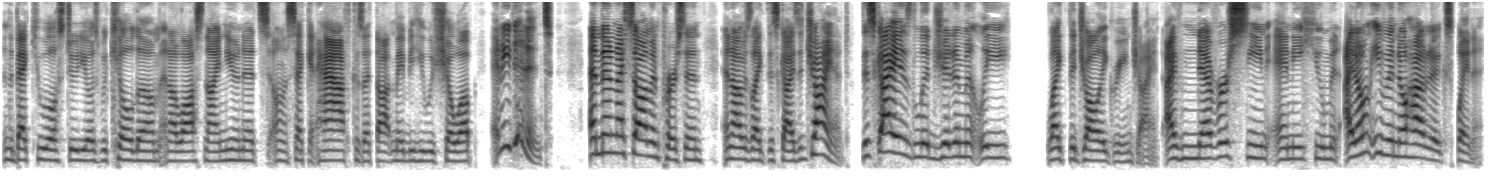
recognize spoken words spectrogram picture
in the BetQL studios, we killed him. And I lost nine units on the second half because I thought maybe he would show up. And he didn't. And then I saw him in person and I was like, this guy's a giant. This guy is legitimately like the Jolly Green Giant. I've never seen any human. I don't even know how to explain it.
